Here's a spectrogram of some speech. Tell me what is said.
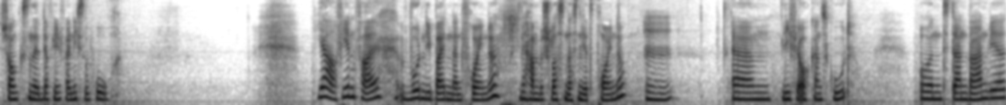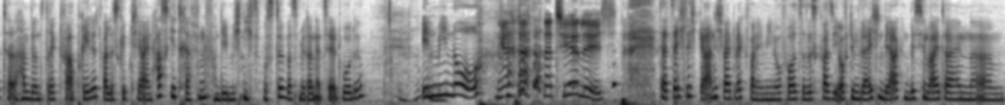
Chancen sind auf jeden Fall nicht so hoch. Ja, auf jeden Fall wurden die beiden dann Freunde. Wir haben beschlossen, das sind jetzt Freunde. Mhm. Ähm, lief ja auch ganz gut. Und dann waren wir, haben wir uns direkt verabredet, weil es gibt hier ein Husky-Treffen, von dem ich nichts wusste, was mir dann erzählt wurde. Mhm. In Minot. Natürlich. Tatsächlich gar nicht weit weg von den Minot Falls. Das ist quasi auf dem gleichen Berg, ein bisschen weiter in, ähm,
